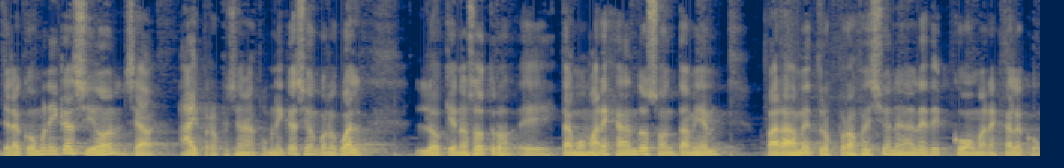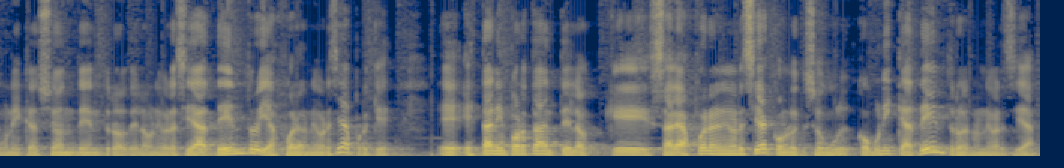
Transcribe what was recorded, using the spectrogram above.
de la comunicación, o sea, hay profesionales de comunicación, con lo cual lo que nosotros eh, estamos manejando son también parámetros profesionales de cómo manejar la comunicación dentro de la universidad, dentro y afuera de la universidad, porque eh, es tan importante lo que sale afuera de la universidad con lo que se comunica dentro de la universidad.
